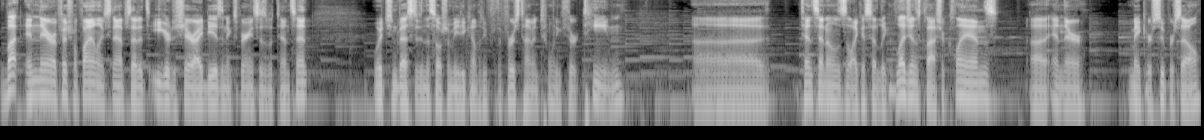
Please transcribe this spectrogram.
But in their official filing, Snap said it's eager to share ideas and experiences with Tencent which invested in the social media company for the first time in 2013. Uh, Tencent owns, like I said, League of Legends, Clash of Clans, uh, and their maker Supercell.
